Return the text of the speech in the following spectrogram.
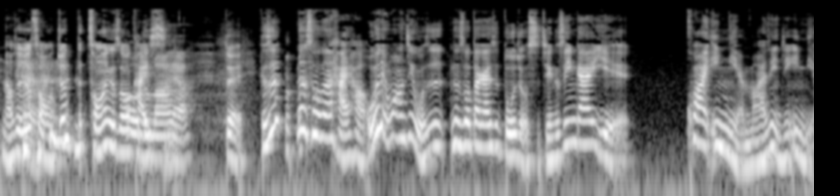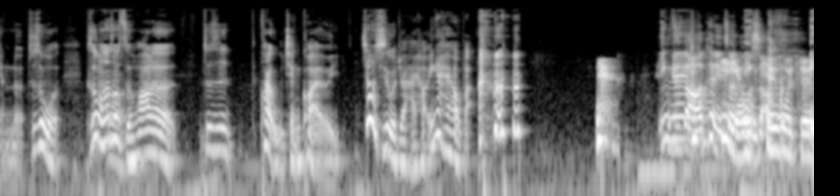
然后所以就从 就从那个时候开始，对，可是那时候真的还好，我有点忘记我是那时候大概是多久时间，可是应该也快一年嘛？还是已经一年了？就是我，可是我那时候只花了就是快五千块而已。其实我其实我觉得还好，应该还好吧。应该不知道啊，看你一年赚多少。我觉得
